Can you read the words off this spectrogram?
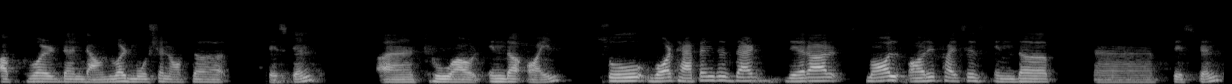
upward and downward motion of the piston uh, throughout in the oil so what happens is that there are small orifices in the uh, piston.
